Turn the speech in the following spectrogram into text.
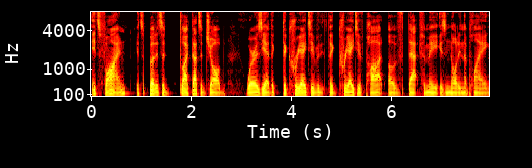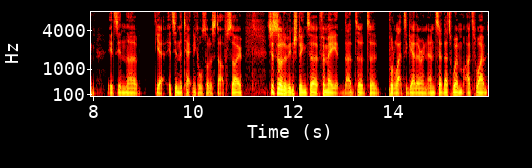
it's fine. It's but it's a like that's a job. Whereas yeah, the the creativity the creative part of that for me is not in the playing. It's in the yeah, it's in the technical sort of stuff. So it's just sort of interesting to for me uh, to to put all that together and, and so that's when that's why I'm,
